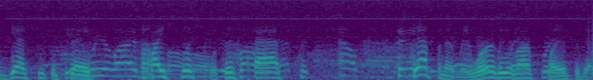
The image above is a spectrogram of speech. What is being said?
I guess you could say priceless with this pass. Definitely worthy of our play of the day.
